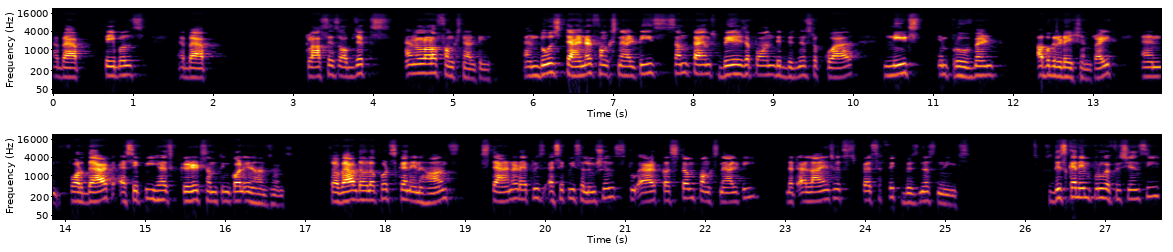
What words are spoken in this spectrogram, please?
ABAP tables, ABAP classes, objects, and a lot of functionality. And those standard functionalities sometimes based upon the business require needs improvement upgradation right? And for that sap has created something called enhancements. So ABAP developers can enhance standard sap solutions to add custom functionality that aligns with specific business needs. So this can improve efficiency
